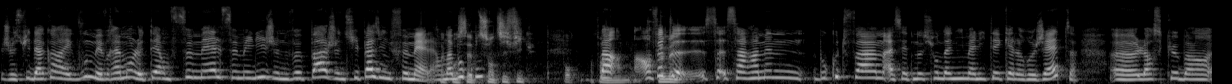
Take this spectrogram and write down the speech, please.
je suis d'accord avec vous, mais vraiment le terme femelle, femélie, je ne veux pas, je ne suis pas une femelle. un On a concept beaucoup. scientifique. pour- enfin, en fait, euh, ça, ça ramène beaucoup de femmes à cette notion d'animalité qu'elles rejettent. euh, lorsque, ben,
